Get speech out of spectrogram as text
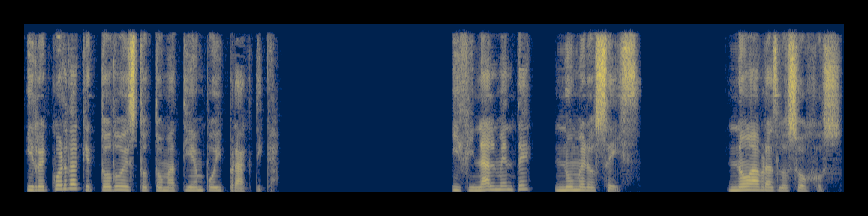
Y recuerda que todo esto toma tiempo y práctica. Y finalmente, número 6. No abras los ojos.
